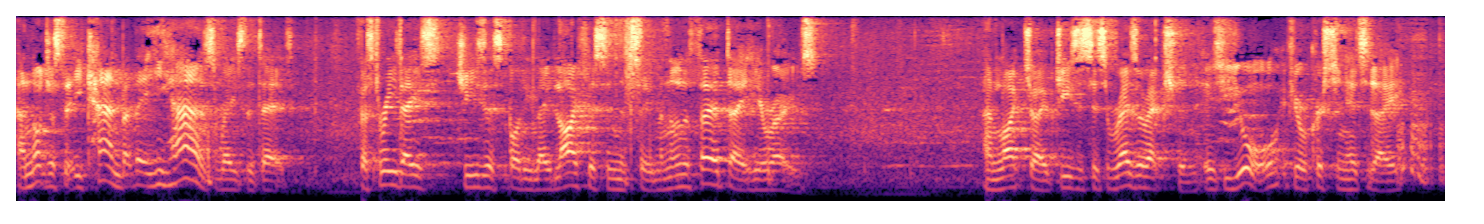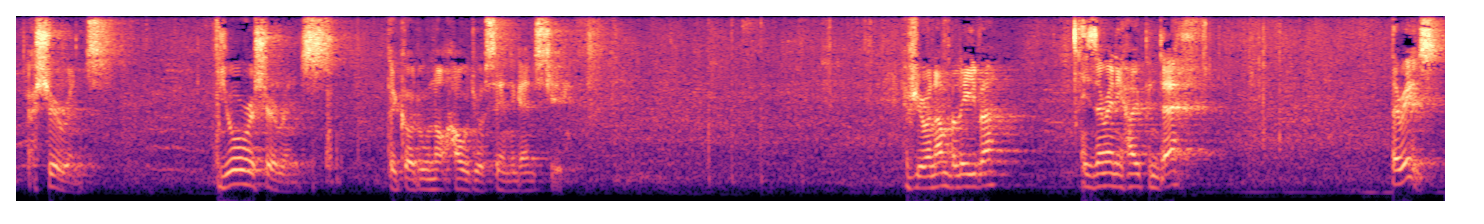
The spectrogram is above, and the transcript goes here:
And not just that he can, but that he has raised the dead. For three days, Jesus' body lay lifeless in the tomb, and on the third day, he arose. And like Job, Jesus' resurrection is your, if you're a Christian here today, assurance. Your assurance that God will not hold your sin against you. If you're an unbeliever, is there any hope in death? There is.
